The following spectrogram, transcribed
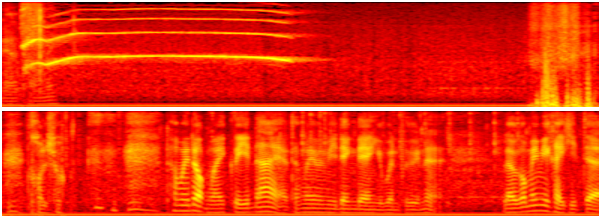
นะครับ ตอนนี้ขนลุกทำไมดอกไม้กรีดได้อะทำไมมันมีแดงๆอยู่บนพื้นน่ะแล้วก็ไม่มีใครคิดจะ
